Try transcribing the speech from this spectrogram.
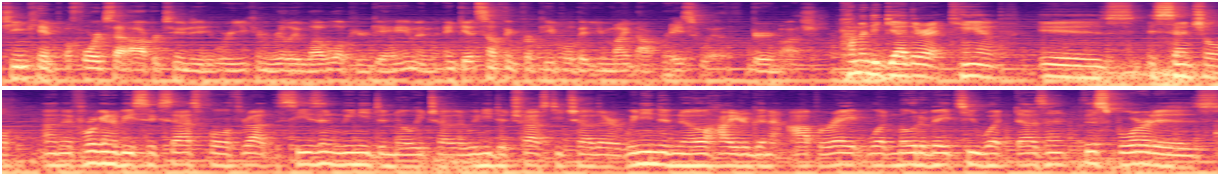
Team camp affords that opportunity where you can really level up your game and, and, get something from people that you might not race with very much. Coming together at camp is essential. Um, if we're going to be successful throughout the season, we need to know each other. We need to trust each other. We need to know how you're going to operate, what motivates you, what doesn't. This sport is,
